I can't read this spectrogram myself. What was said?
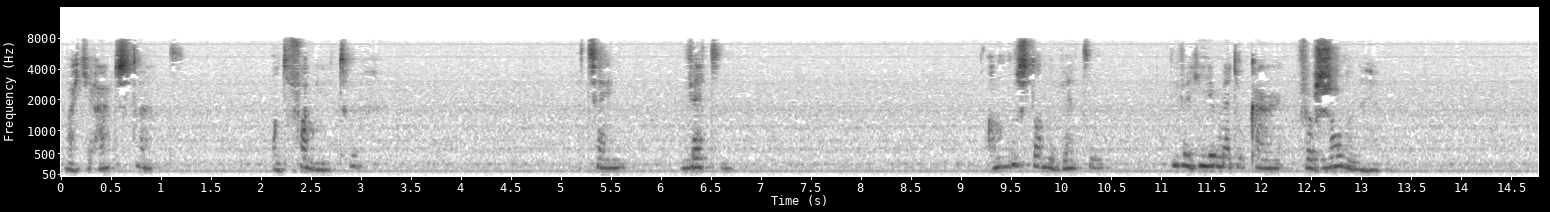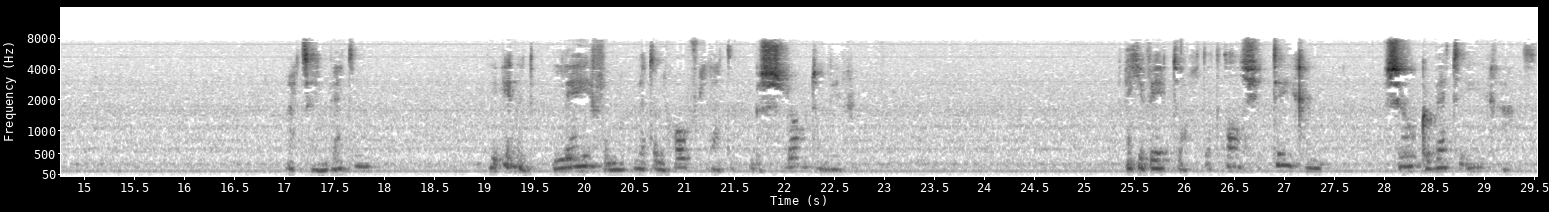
Wat je uitstraalt, ontvang je terug. Het zijn wetten. Anders dan de wetten die we hier met elkaar verzonnen hebben. Maar het zijn wetten die in het leven met een hoofdletter besloten liggen. En je weet toch dat als je tegen zulke wetten ingaat,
